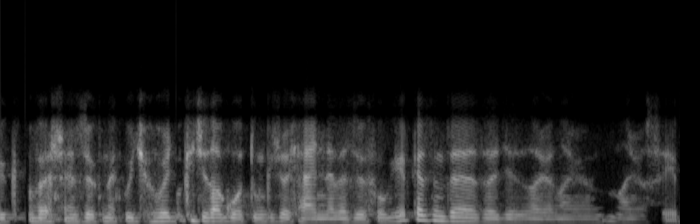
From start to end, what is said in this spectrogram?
készíteniük a versenyzőknek, úgyhogy kicsit aggódtunk is, hogy hány nevező fog érkezni, de ez egy nagyon-nagyon nagyon szép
